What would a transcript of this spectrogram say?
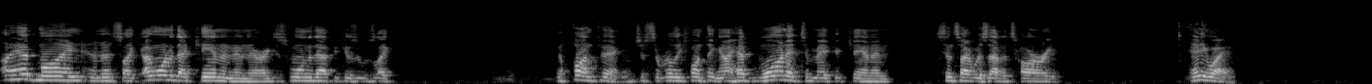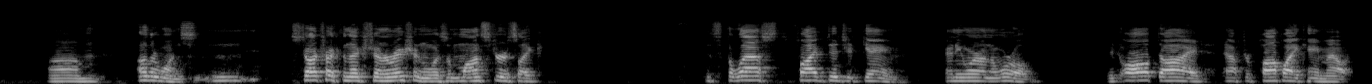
I had mine, and it's like I wanted that cannon in there. I just wanted that because it was like a fun thing, just a really fun thing. I had wanted to make a cannon since I was at Atari. Anyway, um, other ones. Star Trek: The Next Generation was a monster. It's like it's the last five-digit game anywhere in the world. It all died after Popeye came out.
